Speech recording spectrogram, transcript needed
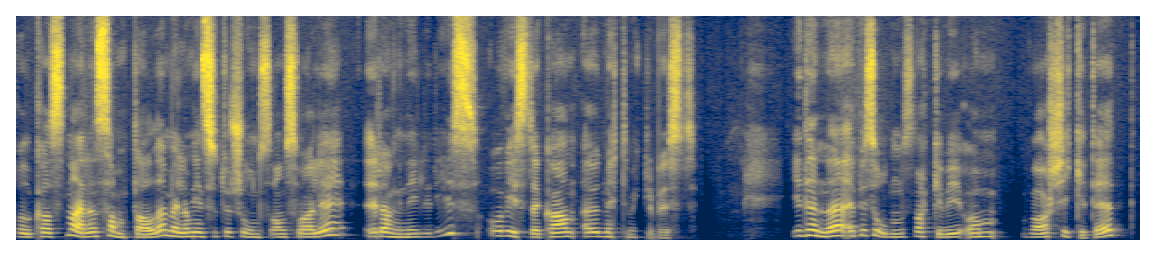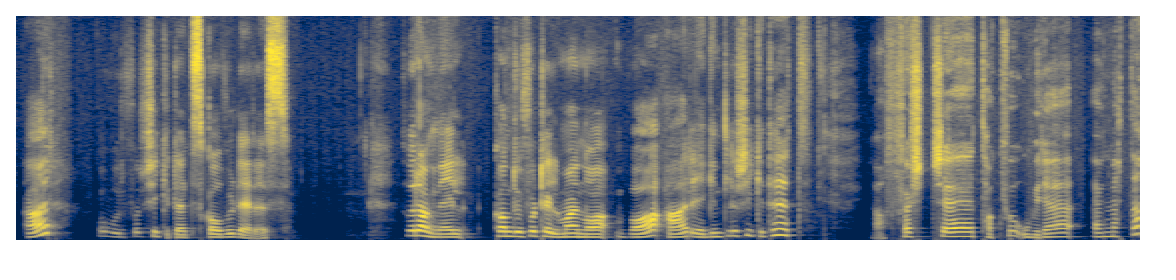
Podkasten er en samtale mellom institusjonsansvarlig Ragnhild Riis og visedekan Aud Mette Myklebust. I denne episoden snakker vi om hva skikkethet er, og hvorfor sikkerhet skal vurderes. Så Ragnhild, kan du fortelle meg nå, hva er egentlig skikkethet? Ja, først eh, takk for ordet, Aun Mette,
